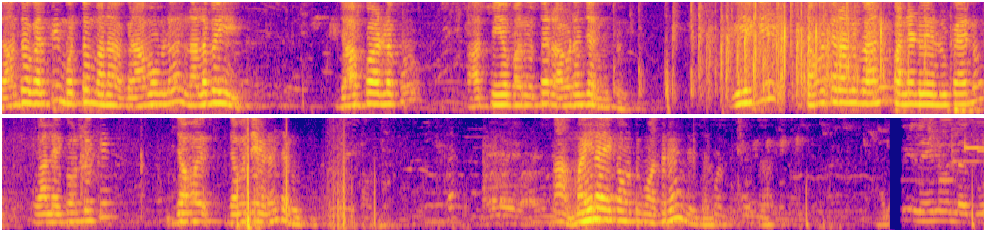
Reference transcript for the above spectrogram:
దాంతో కలిపి మొత్తం మన గ్రామంలో నలభై జాబ్ కార్డులకు ఆత్మీయ భరోసా రావడం జరుగుతుంది. వీరికి సంవత్సరాలు గాను పన్నెండు వేల రూపాయలు వాళ్ళ అకౌంట్లోకి జమ జమ చేయడం జరుగుతుంది. మహిళా అకౌంట్ మాత్రమే జరుగుతుంది లేని వాళ్ళకు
